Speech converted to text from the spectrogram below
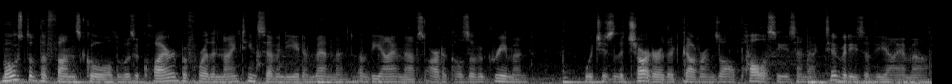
Most of the fund's gold was acquired before the 1978 amendment of the IMF's Articles of Agreement, which is the charter that governs all policies and activities of the IMF.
